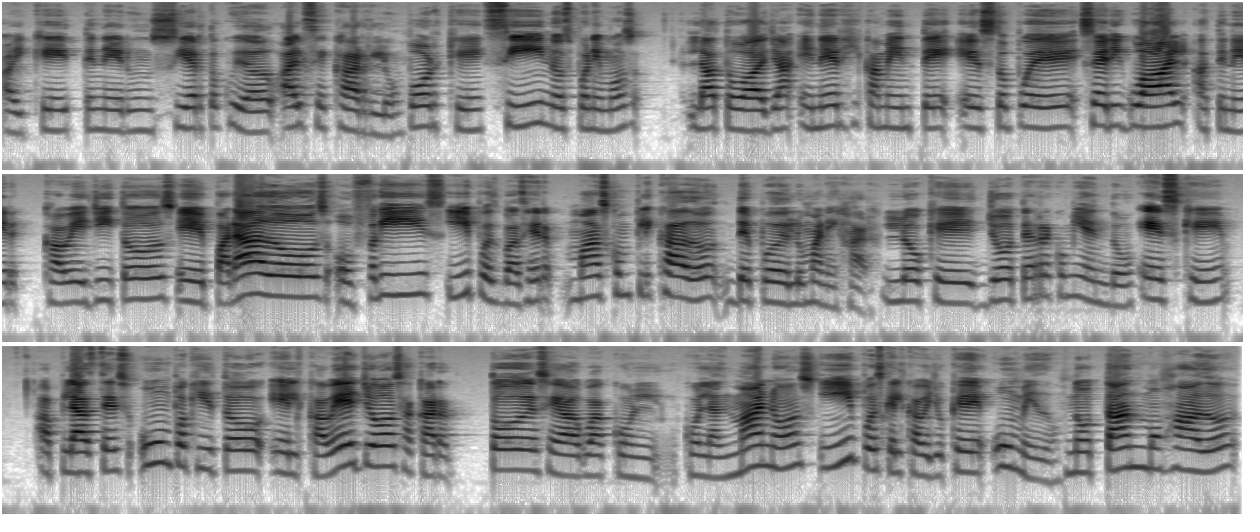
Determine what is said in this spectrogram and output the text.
hay que tener un cierto cuidado al secarlo porque si nos ponemos la toalla enérgicamente. Esto puede ser igual a tener cabellitos eh, parados o frizz y pues va a ser más complicado de poderlo manejar. Lo que yo te recomiendo es que aplastes un poquito el cabello sacar todo ese agua con, con las manos y pues que el cabello quede húmedo no tan mojado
